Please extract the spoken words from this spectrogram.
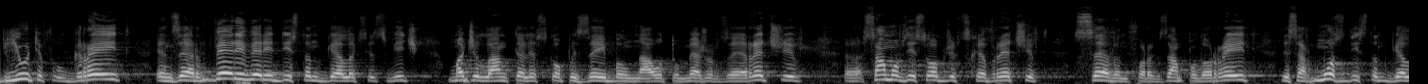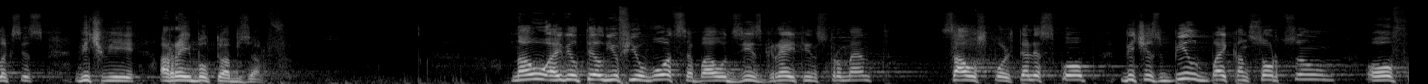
beautiful, great, and they are very, very distant galaxies which Magellan telescope is able now to measure their redshift. Uh, some of these objects have redshift 7, for example, or 8. These are most distant galaxies which we are able to observe. Now I will tell you a few words about this great instrument, South Pole Telescope, which is built by consortium of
